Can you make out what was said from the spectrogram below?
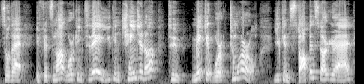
so that if it's not working today, you can change it up to make it work tomorrow. You can stop and start your ad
